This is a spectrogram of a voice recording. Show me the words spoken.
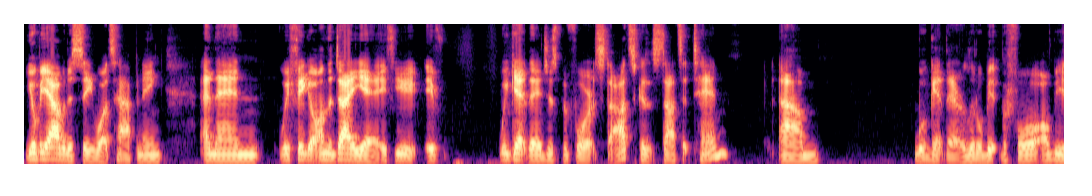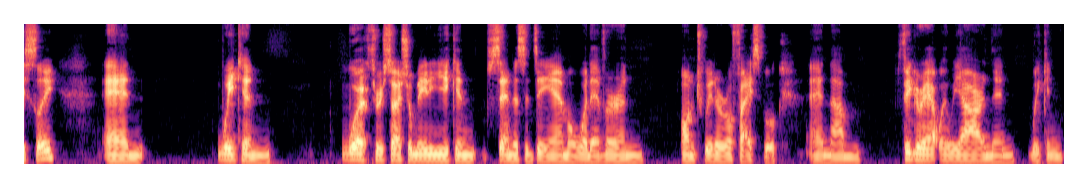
you'll be able to see what's happening. And then we figure on the day yeah if you if we get there just before it starts because it starts at 10 um we'll get there a little bit before obviously. And we can work through social media. You can send us a dm or whatever and on twitter or facebook. And um figure out where we are and then we can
